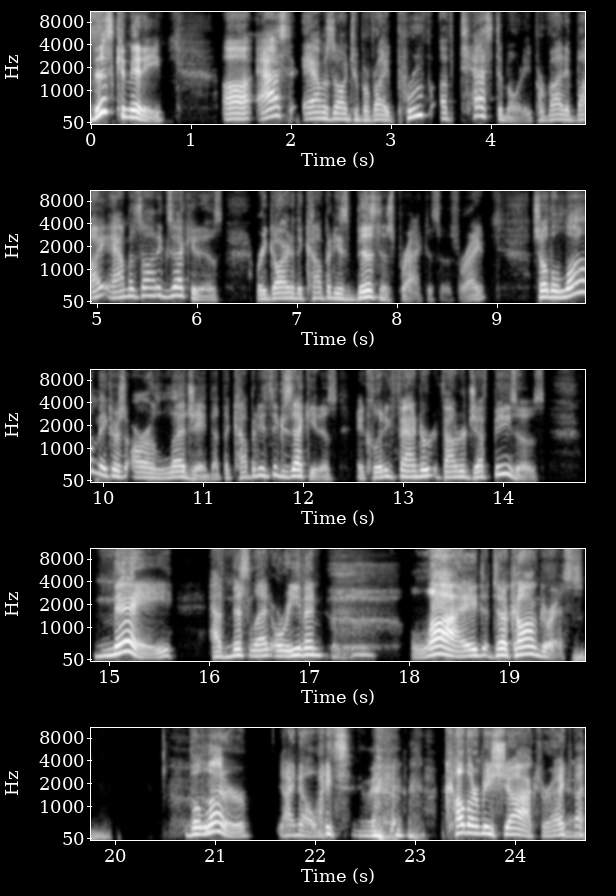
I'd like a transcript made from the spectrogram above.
This committee uh, asked Amazon to provide proof of testimony provided by Amazon executives regarding the company's business practices, right? So the lawmakers are alleging that the company's executives, including founder, founder Jeff Bezos, may have misled or even lied to Congress. The letter, I know, right? color me shocked, right? Yeah.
